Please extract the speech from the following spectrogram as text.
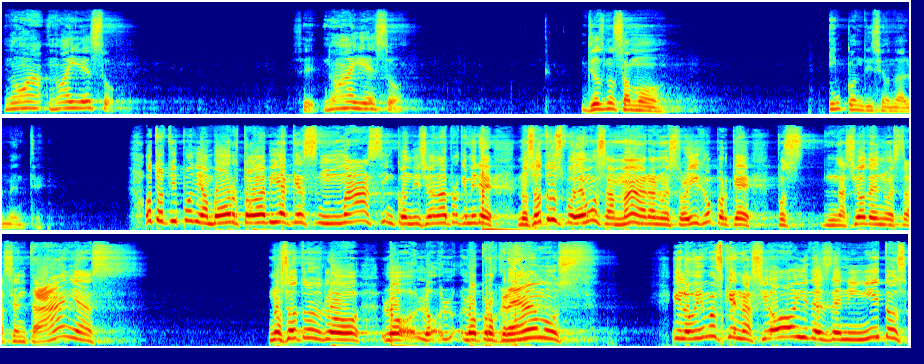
No, no hay eso. No hay eso. Dios nos amó incondicionalmente. Otro tipo de amor todavía que es más incondicional, porque mire, nosotros podemos amar a nuestro hijo porque pues nació de nuestras entrañas. Nosotros lo, lo, procreamos. Y lo vimos que nació y desde niñitos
